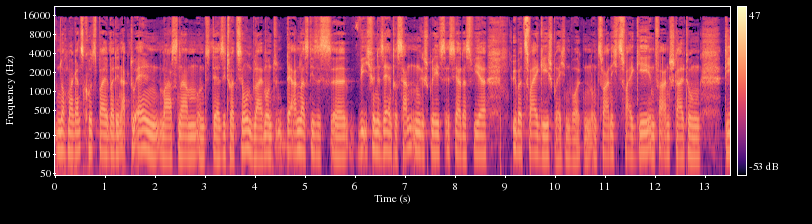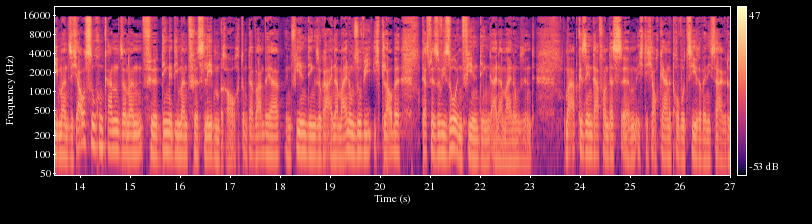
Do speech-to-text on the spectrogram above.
noch mal ganz kurz bei bei den aktuellen Maßnahmen und der Situation bleiben. Und der Anlass dieses, äh, wie ich finde, sehr interessanten Gesprächs ist ja, dass wir über 2G sprechen wollten. Und zwar nicht 2G in Veranstaltungen, die man sich aussuchen kann, sondern für Dinge, die man fürs Leben braucht. Und da waren wir ja in vielen Dingen sogar einer Meinung, so wie ich glaube, dass wir sowieso in vielen Dingen einer Meinung sind. Mal abgesehen davon, dass ähm, ich dich auch gerne provoziere, wenn ich sage, du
